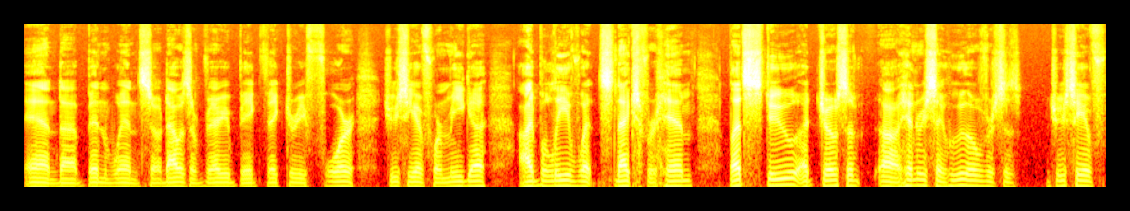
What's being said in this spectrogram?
and uh, Ben Nguyen. So that was a very big victory for Jussier Formiga. I believe what's next for him. Let's do a Joseph uh, Henry Cejudo versus Jussier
